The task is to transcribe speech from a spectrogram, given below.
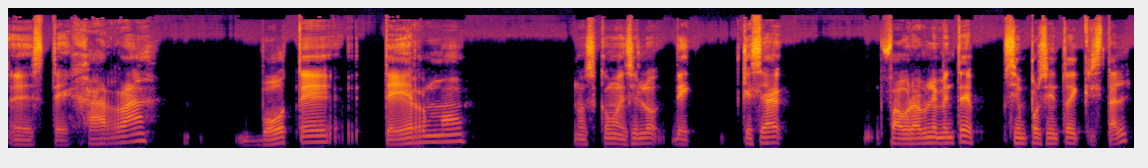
este, jarra, bote, termo, no sé cómo decirlo, de que sea favorablemente 100% de cristal.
